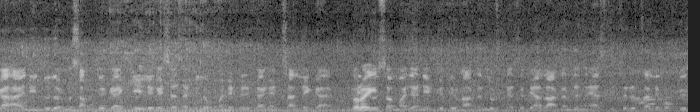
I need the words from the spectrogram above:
काय आहे? हिंदू धर्म सांगतोय काय? केले कशासाठी लोकमान्य टिळकाने चालले काय? बरोबर. हिंदू समाजाने एकत्र येऊन आनंद लुटण्यासाठी आज आनंद नाही आज तिसरंच चालले बघतोच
